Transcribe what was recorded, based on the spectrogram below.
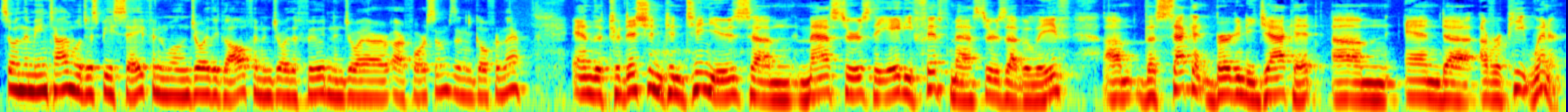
so in the meantime we'll just be safe and we'll enjoy the golf and enjoy the food and enjoy our, our foursomes and go from there and the tradition continues. Um, Masters, the 85th Masters, I believe, um, the second Burgundy jacket, um, and uh, a repeat winner.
